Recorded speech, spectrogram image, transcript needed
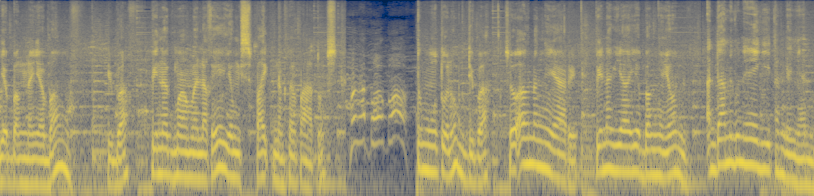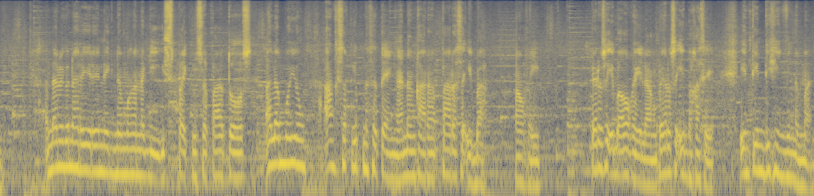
Yabang na yabang, di ba? Pinagmamalaki yung spike ng sapatos tumutunog, di ba? So, ang nangyayari, pinagyayabang niya yun. Ang dami ko nakikita ganyan. Ang dami ko naririnig ng mga nag spike ng sapatos. Alam mo yung ang sakit na sa tenga ng kara para sa iba. Okay? Pero sa iba okay lang. Pero sa iba kasi, intindihin nyo naman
